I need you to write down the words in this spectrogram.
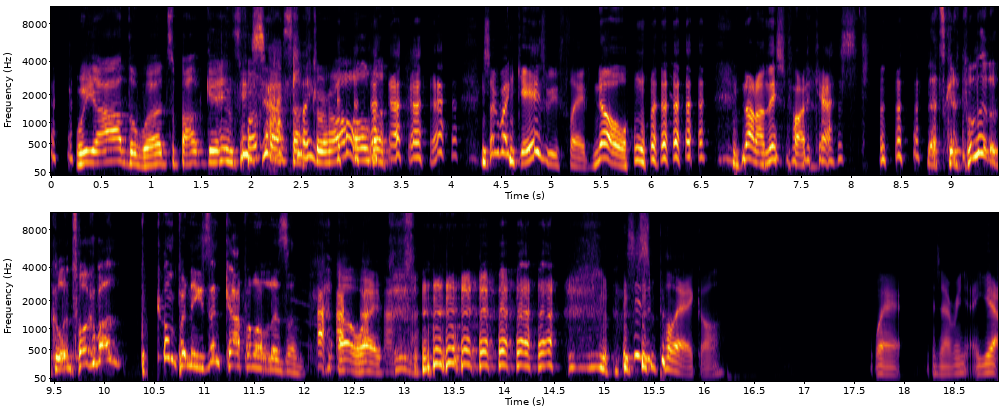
we are the words about games podcast Exactly. after all. Let's talk about games we've played. No, not on this podcast. Let's get political and talk about companies and capitalism. oh wait. this isn't political. Wait, is everything? Yeah,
